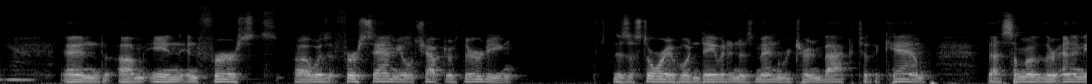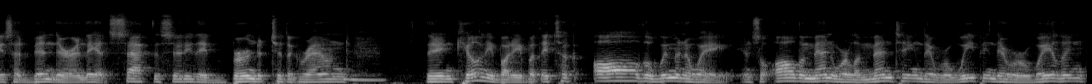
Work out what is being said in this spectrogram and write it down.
Yeah. And um, in in first uh, was it First Samuel chapter thirty, there's a story of when David and his men returned back to the camp, that some of their enemies had been there and they had sacked the city, they'd burned it to the ground. They didn't kill anybody, but they took all the women away, and so all the men were lamenting, they were weeping, they were wailing.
